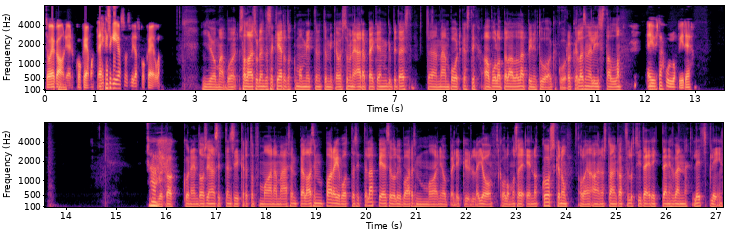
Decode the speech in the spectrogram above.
tuo eka on jäänyt kokematta. Ehkä sekin jossain pitäisi kokeilla. Joo, mä voin salaisuuden tässä kertoa, kun mä oon miettinyt, että mikä olisi semmoinen RPG, mikä pitäisi tämän podcastin avulla pelailla läpi, niin tuo aika korkealla listalla. Ei yhtä hullumpi idea. Ah. Ja kakkonen tosiaan sitten Secret of Mana, mä sen pelasin pari vuotta sitten läpi ja se oli varsin mainio peli kyllä. Joo, kolmoseen en ole koskenut, olen ainoastaan katsellut siitä erittäin hyvän Let's Playin.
